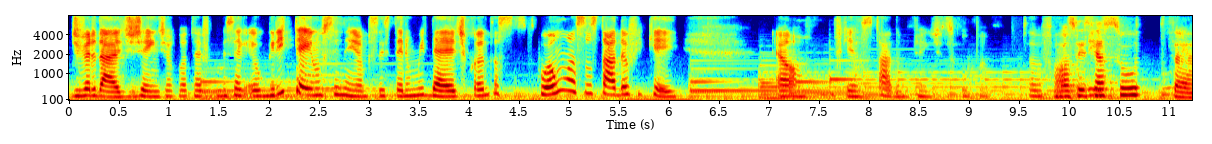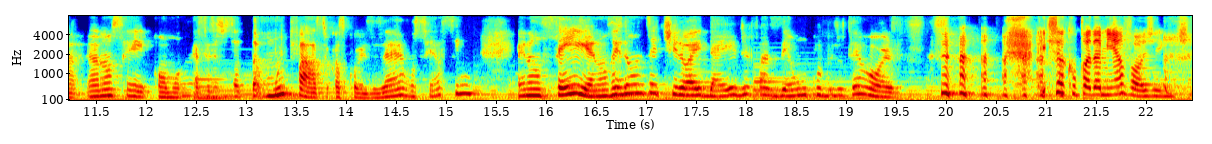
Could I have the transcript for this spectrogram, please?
De verdade, gente. Eu até comecei. Eu gritei no cinema, pra vocês terem uma ideia de quantas, quão assustada eu fiquei. Eu fiquei assustada, gente, desculpa. Você se assusta, eu não sei como. Você se assusta muito fácil com as coisas, é? Você é assim. Eu não sei, eu não sei de onde você tirou a ideia de fazer um clube do terror. Isso é culpa da minha avó, gente.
